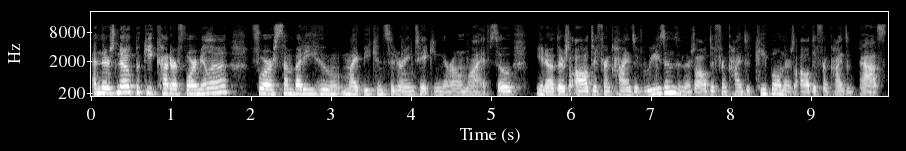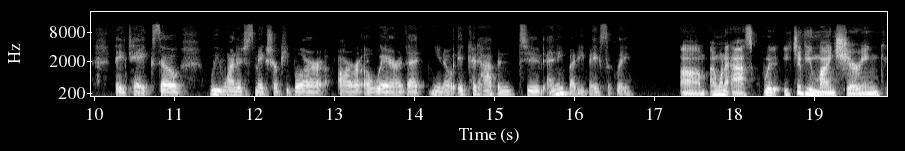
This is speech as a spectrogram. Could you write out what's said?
And there's no cookie cutter formula for somebody who might be considering taking their own life. So, you know, there's all different kinds of reasons and there's all different kinds of people and there's all different kinds of paths they take. So we want to just make sure people are are aware that, you know, it could happen to anybody basically. um, I want to ask would each of you mind sharing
